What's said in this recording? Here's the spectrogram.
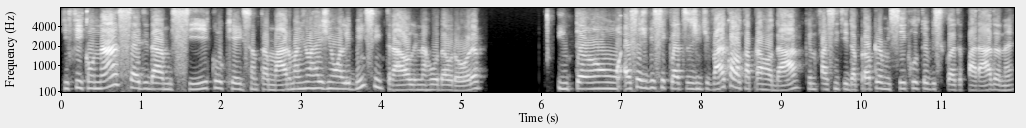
que ficam na sede da Amiciclo, que é em Santa Amaro, mas numa região ali bem central, ali na Rua da Aurora. Então, essas bicicletas a gente vai colocar para rodar, porque não faz sentido a própria hemiciclo ter bicicleta parada, né?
